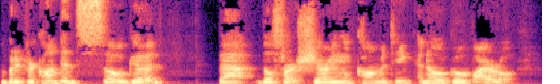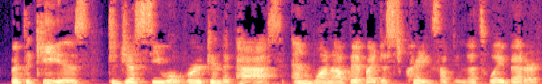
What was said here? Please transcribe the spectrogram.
but if your content's so good that they'll start sharing and commenting and it'll go viral. But the key is to just see what worked in the past and one up it by just creating something that's way better.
